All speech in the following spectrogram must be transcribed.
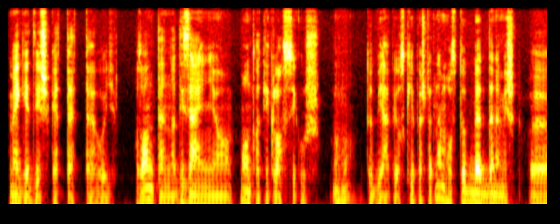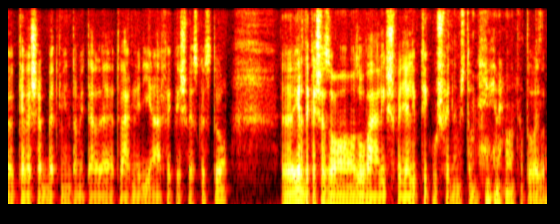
megjegyzéseket tette, hogy az antenna dizájnja mondhatni klasszikus, uh-huh többi AP-hoz képest, tehát nem hoz többet, de nem is ö, kevesebbet, mint amit el lehet várni egy ilyen árfekvésű eszköztől. Érdekes ez az ovális, vagy elliptikus, vagy nem is tudom, minek mondható ez a,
